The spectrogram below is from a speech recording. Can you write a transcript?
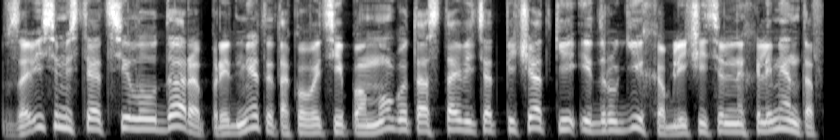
В зависимости от силы удара предметы такого типа могут оставить отпечатки и других обличительных элементов,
